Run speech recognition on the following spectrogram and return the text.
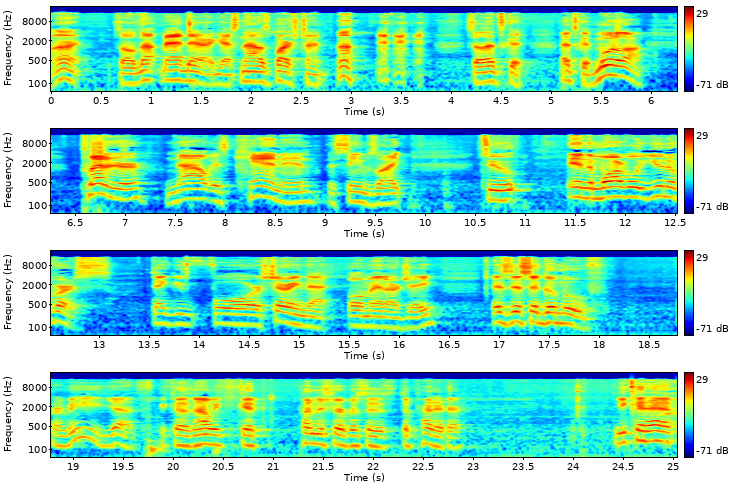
All right. So not bad there, I guess. Now it's Bart's turn. Huh. so that's good. That's good. Moving along. Predator now is canon, it seems like, to in the Marvel Universe. Thank you for sharing that, old man RJ. Is this a good move? For me, yes, because now we get Punisher versus the Predator. You could have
